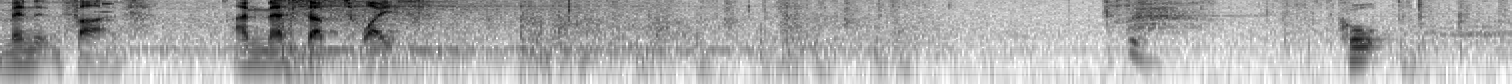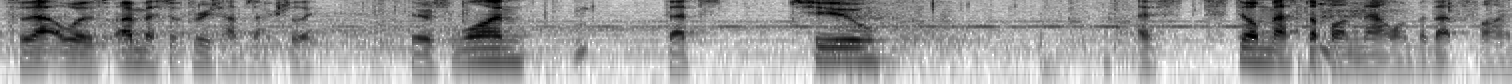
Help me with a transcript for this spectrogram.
Minute and five. I messed up twice. Cool. So that was I messed up three times actually. There's one. That's two. I still messed up on that one, but that's fine.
